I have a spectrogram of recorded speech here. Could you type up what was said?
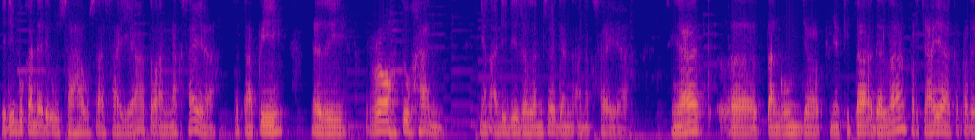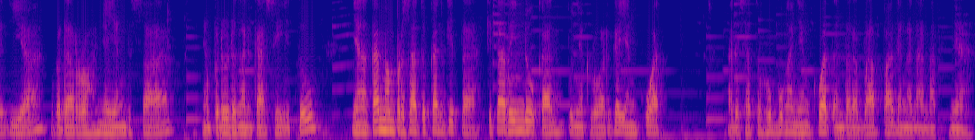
Jadi bukan dari usaha-usaha saya atau anak saya tetapi dari roh Tuhan yang ada di dalam saya dan anak saya sehingga eh, tanggung jawabnya kita adalah percaya kepada Dia, kepada Rohnya yang besar, yang penuh dengan kasih itu, yang akan mempersatukan kita. Kita rindukan punya keluarga yang kuat. Ada satu hubungan yang kuat antara Bapak dengan anaknya.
